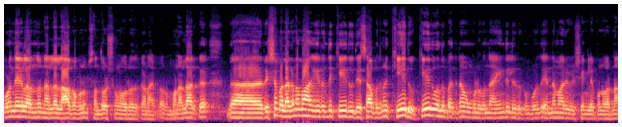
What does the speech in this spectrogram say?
குழந்தைகளை வந்து நல்ல லாபங்களும் சந்தோஷங்களும் வருவதற்கான வாய்ப்பு ரொம்ப நல்லா ரிஷப லக்னமாக இருந்து கேது திசா பார்த்தீங்கன்னா கேது கேது வந்து பார்த்தீங்கன்னா உங்களுக்கு வந்து ஐந்தில் இருக்கும்போது என்ன மாதிரி விஷயங்களை பண்ணுவார்னா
